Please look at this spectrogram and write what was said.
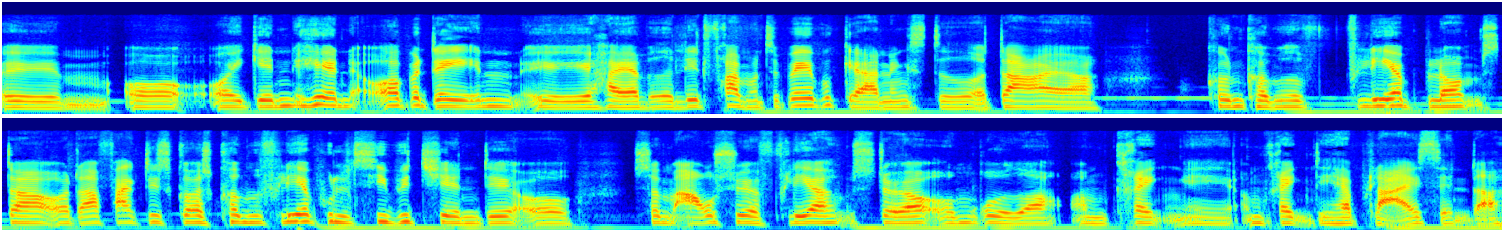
Øhm, og, og igen, her op ad dagen øh, har jeg været lidt frem og tilbage på gerningsstedet, og der er kun kommet flere blomster, og der er faktisk også kommet flere politibetjente, og, som afsøger flere større områder omkring, øh, omkring det her plejecenter.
